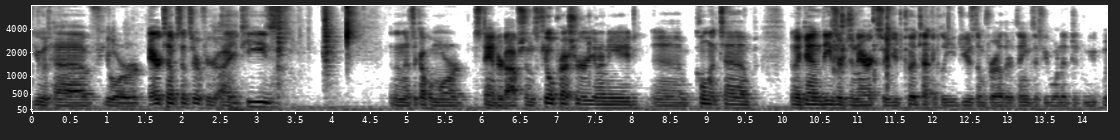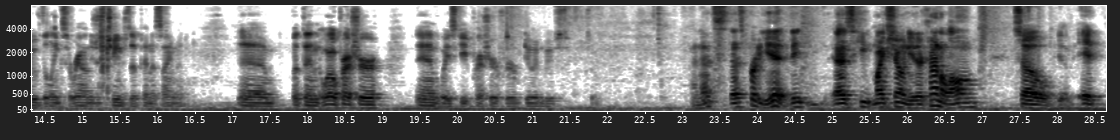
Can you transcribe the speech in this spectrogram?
You would have your air temp sensor for your IETs. And then there's a couple more standard options. Fuel pressure you're gonna need, um, coolant temp. And again, these are generic, so you could technically you'd use them for other things if you wanted to move the links around. You just change the pin assignment. Um, but then oil pressure and wastegate pressure for doing boost. So, And that's that's pretty it. As he Mike's showing you, they're kind of long, so Yeah. it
